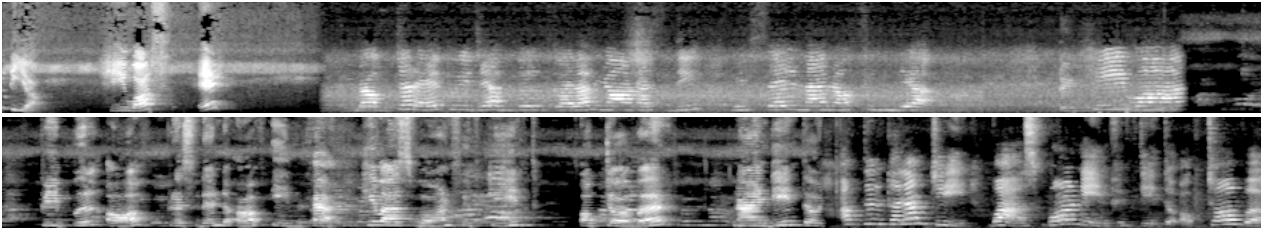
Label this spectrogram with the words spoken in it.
India. He was President of India. He was born 15th October 1930. Abdul Kalam ji was born in 15th October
